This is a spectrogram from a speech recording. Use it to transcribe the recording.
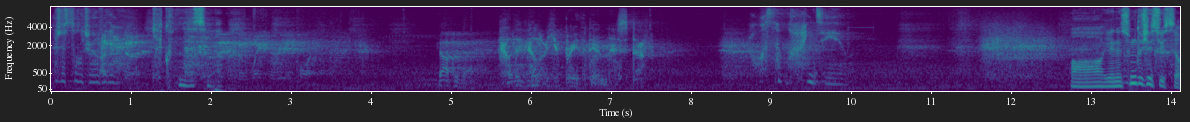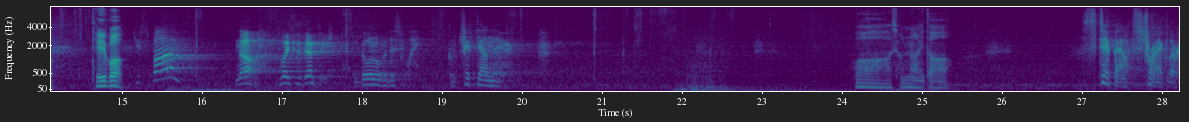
There's a soldier over there. 개군났어요. Copy that. How the hell are you breathing in this stuff? I wasn't lying to you. 아 얘는 숨도 쉴 수 있어. 대박. You spot him? No, place is empty. I'm going over this way. Go check down there. 와 장난 아니다. Step out, straggler.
